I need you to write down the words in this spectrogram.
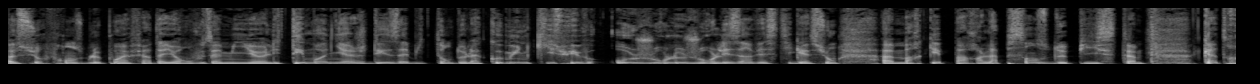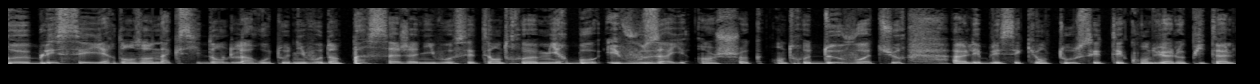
euh, sur francebleu.fr. D'ailleurs, on vous a mis euh, les témoignages des habitants de la commune qui suivent au jour le jour les investigations euh, marquées par l'absence de pistes. Quatre blessés hier dans un accident de la route au niveau d'un passage à niveau. C'était entre Mirbeau et Vouzaille. Un choc entre deux voitures. Les blessés qui ont tous été conduits à l'hôpital.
